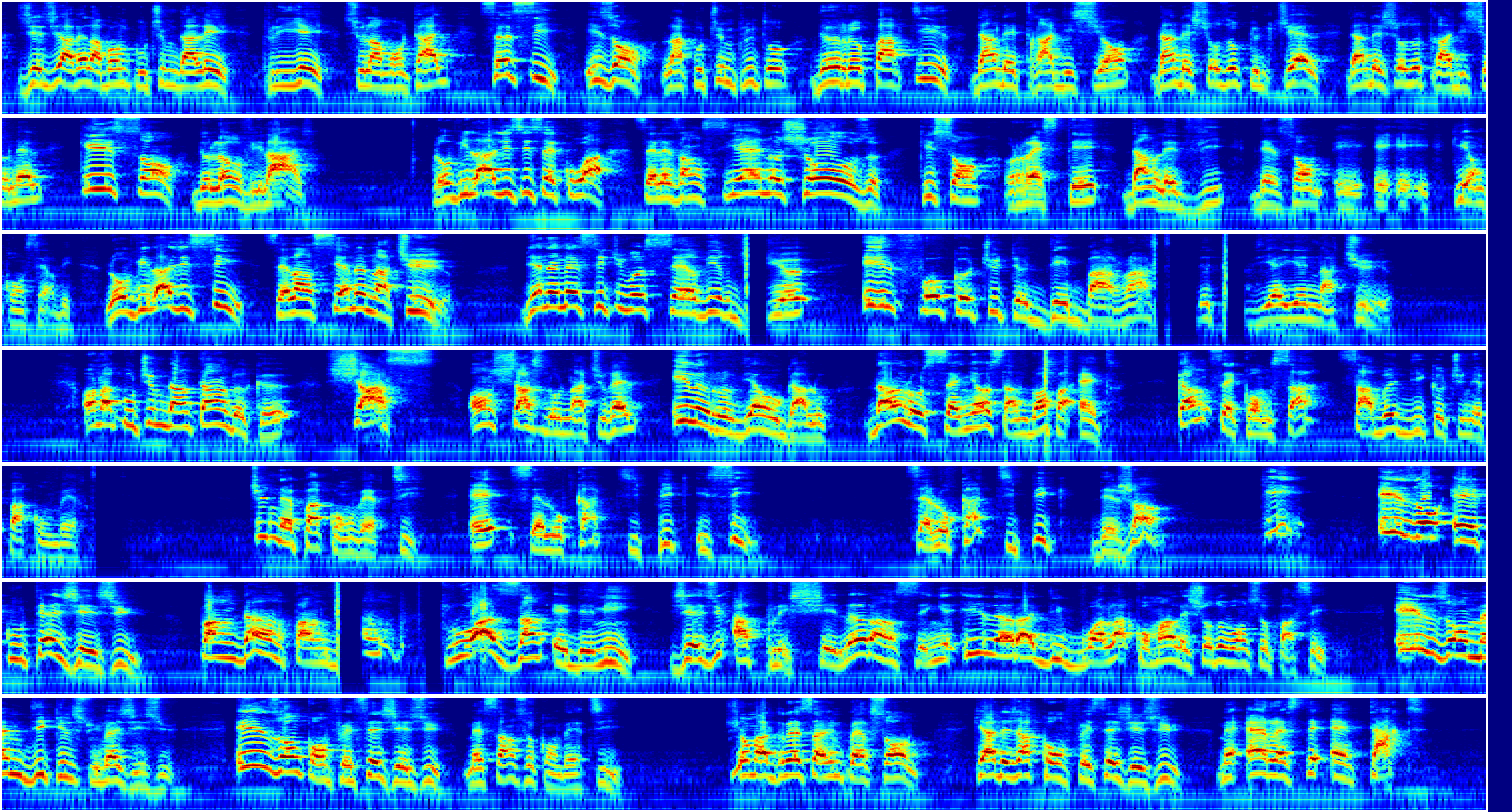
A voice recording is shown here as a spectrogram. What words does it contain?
Jésus avait la bonne coutume d'aller prier sur la montagne. Ceux-ci, ils ont la coutume plutôt de repartir dans des traditions, dans des choses culturelles, dans des choses traditionnelles qui sont de leur village. Le village ici, c'est quoi? C'est les anciennes choses qui sont restées dans les vies des hommes et, qui ont conservé. Le village ici, c'est l'ancienne nature. Bien aimé, si tu veux servir Dieu, il faut que tu te débarrasses de ta vieille nature. On a coutume d'entendre que chasse, on chasse le naturel, il revient au galop. Dans le Seigneur, ça ne doit pas être. Quand c'est comme ça, ça veut dire que tu n'es pas converti. Tu n'es pas converti. Et c'est le cas typique ici. C'est le cas typique des gens qui, ils ont écouté Jésus pendant, pendant trois ans et demi. Jésus a prêché, leur a enseigné, il leur a dit voilà comment les choses vont se passer. Ils ont même dit qu'ils suivaient Jésus. Ils ont confessé Jésus, mais sans se convertir. Je m'adresse à une personne qui a déjà confessé Jésus, mais est restée intacte.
